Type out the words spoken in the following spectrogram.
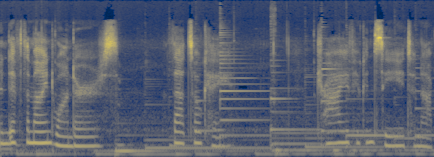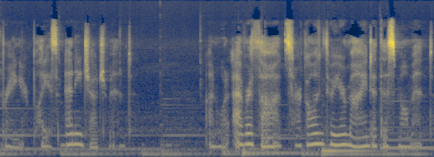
And if the mind wanders, that's okay. Try if you can see to not bring or place any judgment on whatever thoughts are going through your mind at this moment.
